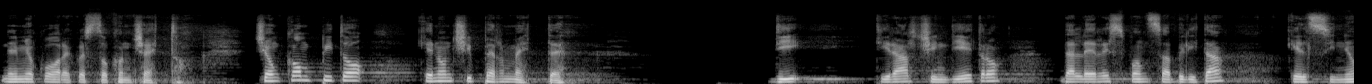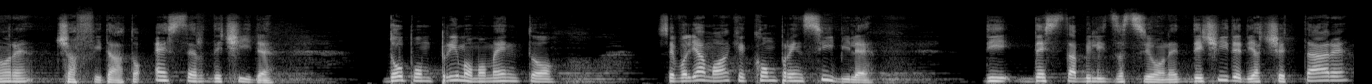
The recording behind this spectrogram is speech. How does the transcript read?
nel mio cuore questo concetto. C'è un compito che non ci permette di tirarci indietro dalle responsabilità che il Signore ci ha affidato. Esther decide, dopo un primo momento se vogliamo anche comprensibile, di destabilizzazione, decide di accettare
